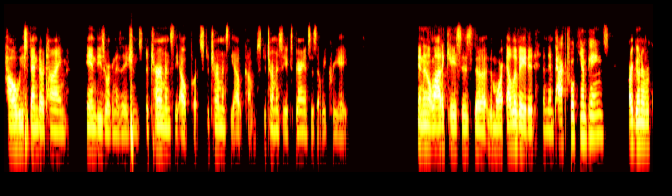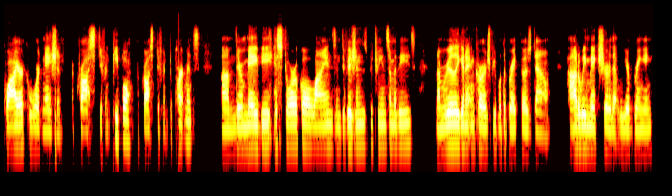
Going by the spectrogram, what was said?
How we spend our time in these organizations determines the outputs, determines the outcomes, determines the experiences that we create. And in a lot of cases, the, the more elevated and impactful campaigns are going to require coordination across different people, across different departments, um, there may be historical lines and divisions between some of these, and I'm really going to encourage people to break those down. How do we make sure that we are bringing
